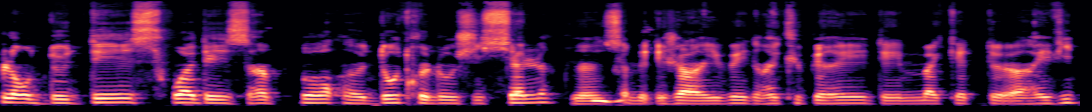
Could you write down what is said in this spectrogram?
plans 2D, soit des imports, heu, d'autres logiciels. Heu, ça Mhm. m'est déjà arrivé de récupérer des maquettes, heu, Revit,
